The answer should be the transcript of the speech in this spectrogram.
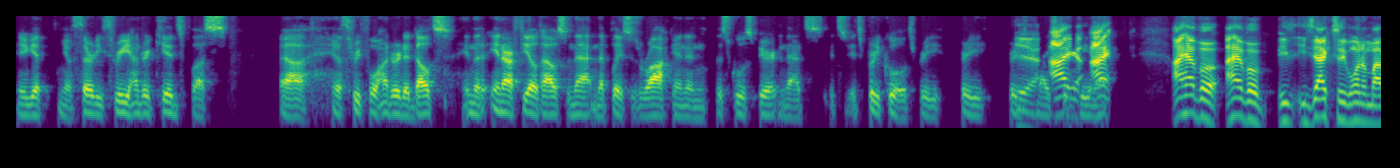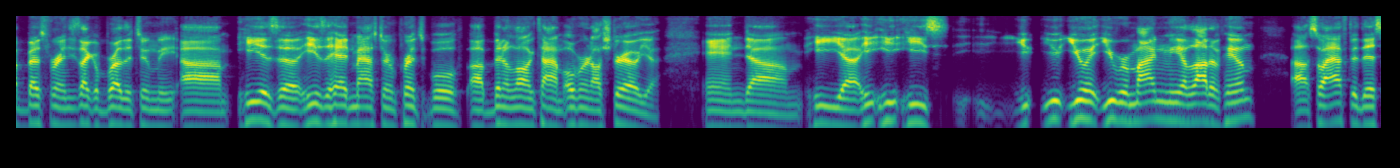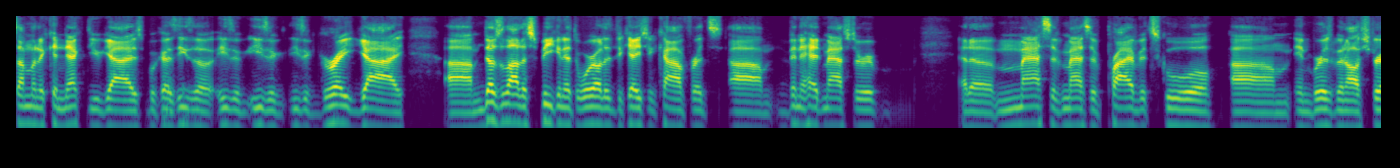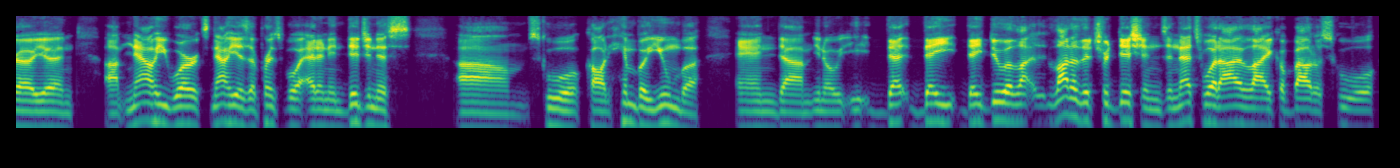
you get you know 3300 kids plus uh, you know three four hundred adults in the in our field house and that and the place is rocking and the school spirit and that's it's it's pretty cool. It's pretty pretty pretty. Yeah, nice I I. I have a I have a he's actually one of my best friends. He's like a brother to me. Um, he is a he's a headmaster and principal. Uh, been a long time over in Australia, and um, he uh, he he he's you you you you remind me a lot of him. Uh, so after this, I'm going to connect you guys because he's a he's a he's a he's a great guy. Um, does a lot of speaking at the World Education Conference. Um, been a headmaster at a massive, massive private school um, in Brisbane, Australia, and um, now he works. Now he is a principal at an indigenous um, school called Hymba Yumba, and um, you know that they they do a lot, a lot of the traditions, and that's what I like about a school.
